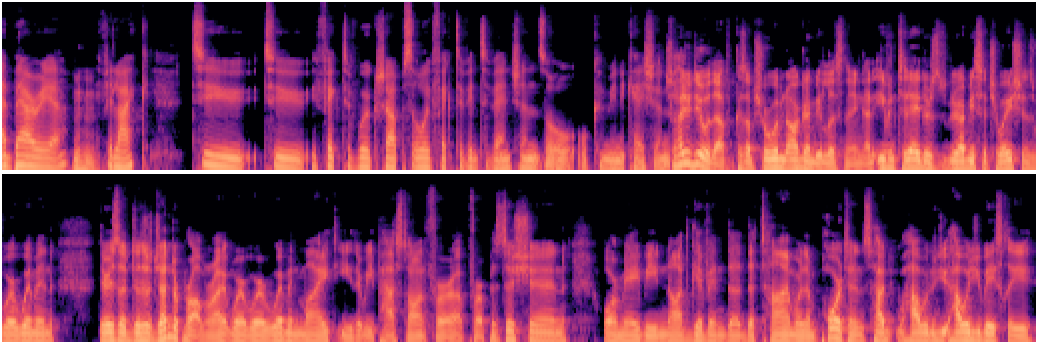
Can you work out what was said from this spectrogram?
a barrier, Mhm. if you like, to to effective workshops or effective interventions or, or communication. So how do you deal with that? Because I'm sure women are going to be listening, and even today, there's going to be situations where women there's a there's a gender problem, right? Where where women might either be passed on for a, for a position or maybe not given the the time or the importance. How how would you how would you basically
